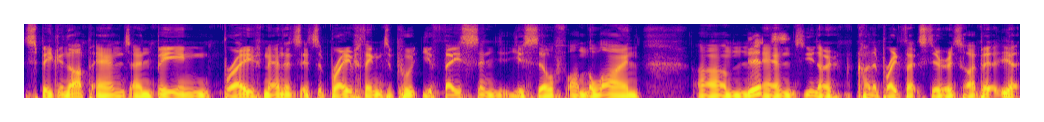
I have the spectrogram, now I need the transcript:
speaking up and and being brave, man. It's it's a brave thing to put your face and yourself on the line, um, Yes. and you know, kind of break that stereotype. But yeah,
